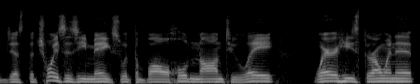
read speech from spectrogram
just the choices he makes with the ball holding on too late, where he's throwing it,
